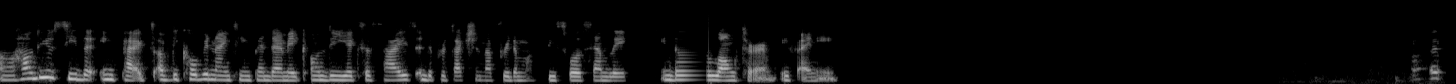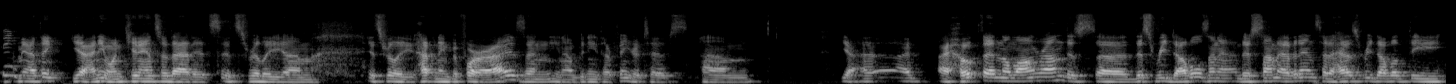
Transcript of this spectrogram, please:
Uh, how do you see the impact of the COVID-19 pandemic on the exercise and the protection of freedom of peaceful assembly in the long term, if any? I think. I mean, I think yeah, anyone can answer that. It's it's really um, it's really happening before our eyes and you know beneath our fingertips. Um, yeah, I, I hope that in the long run this uh, this redoubles, and uh, there's some evidence that it has redoubled the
